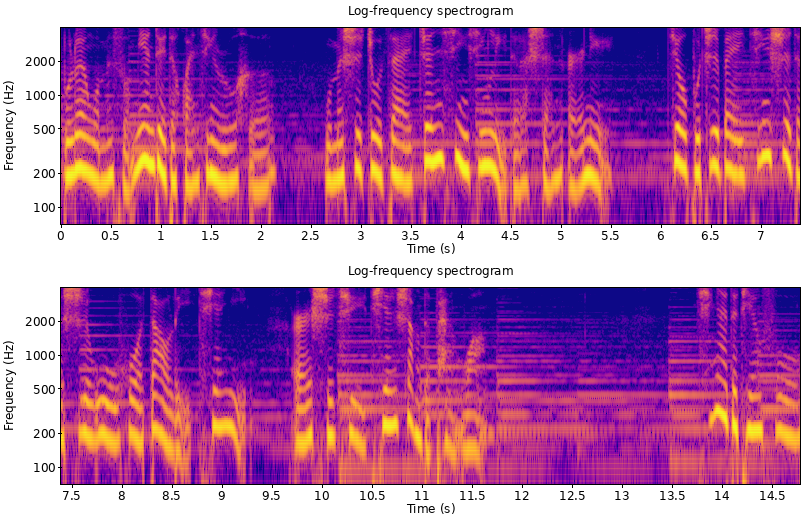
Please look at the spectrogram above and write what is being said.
不论我们所面对的环境如何，我们是住在真信心里的神儿女，就不致被今世的事物或道理牵引，而失去天上的盼望。亲爱的天父，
